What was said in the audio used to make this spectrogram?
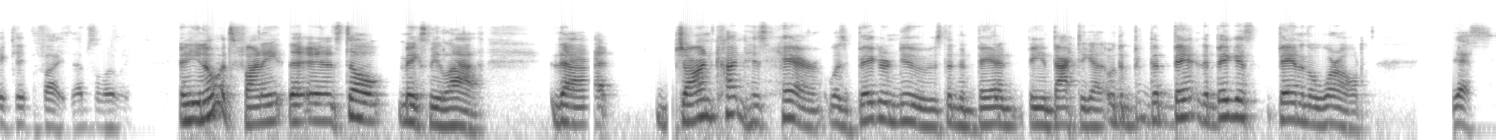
they keep the faith. Absolutely. And you know what's funny? That it still makes me laugh that John cutting his hair was bigger news than the band being back together, or the the band, the biggest band in the world. Yes.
